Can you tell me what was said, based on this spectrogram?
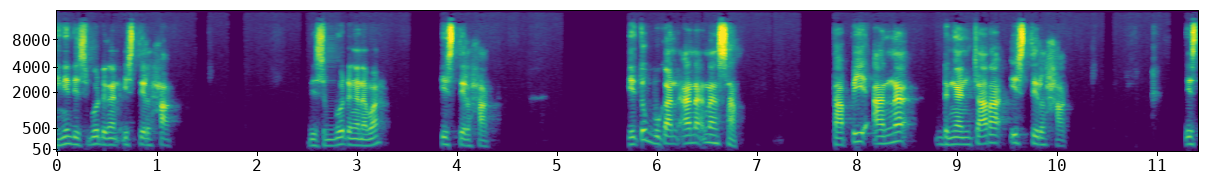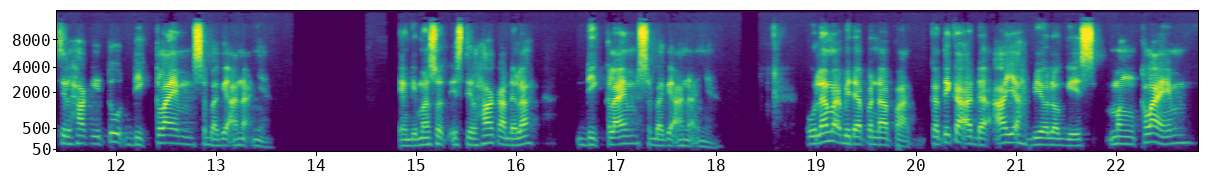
Ini disebut dengan istilhaq. Disebut dengan apa? Istilhaq. Itu bukan anak nasab, tapi anak dengan cara istilhaq. Istilhaq itu diklaim sebagai anaknya. Yang dimaksud istilhaq adalah diklaim sebagai anaknya. Ulama beda pendapat. Ketika ada ayah biologis mengklaim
